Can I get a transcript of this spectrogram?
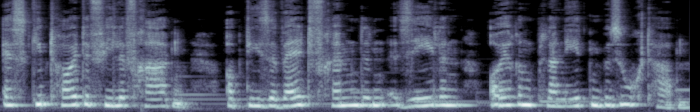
Es gibt heute viele Fragen, ob diese weltfremden Seelen euren Planeten besucht haben.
